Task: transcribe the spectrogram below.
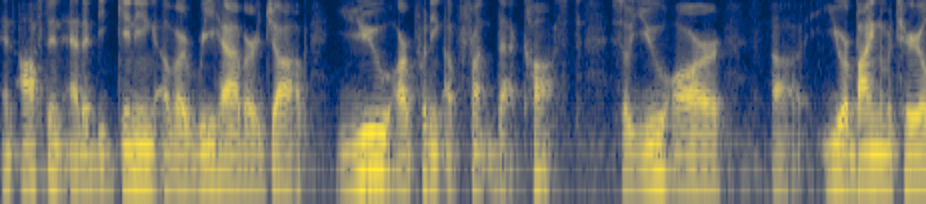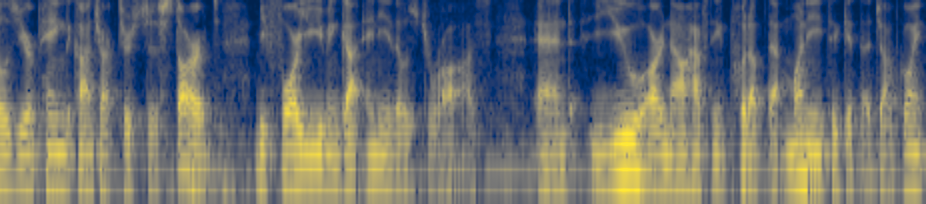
And often at a beginning of a rehab or a job, you are putting up front that cost. So you are uh, you are buying the materials, you're paying the contractors to start before you even got any of those draws and you are now having to put up that money to get that job going.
